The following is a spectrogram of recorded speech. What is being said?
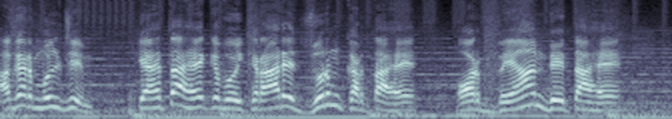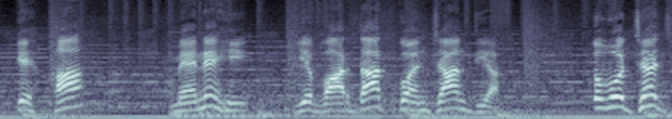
अगर मुलजिम कहता है कि वो इकरार जुर्म करता है और बयान देता है कि हाँ मैंने ही ये वारदात को अंजाम दिया। तो वो जज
